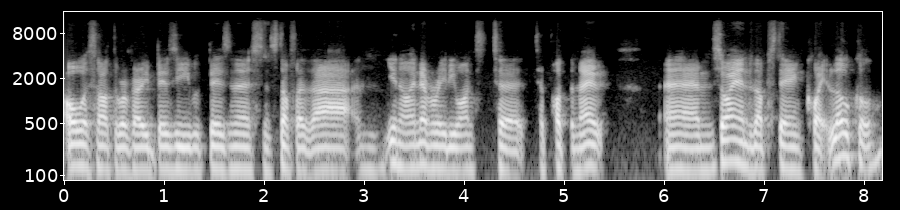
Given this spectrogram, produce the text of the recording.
always thought they were very busy with business and stuff like that. And, you know, I never really wanted to, to put them out. Um, so I ended up staying quite local.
